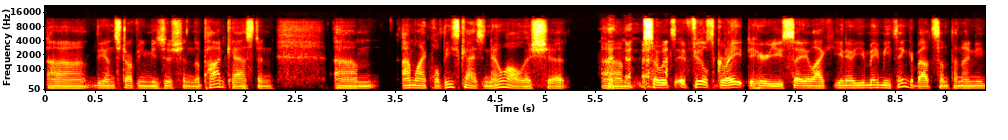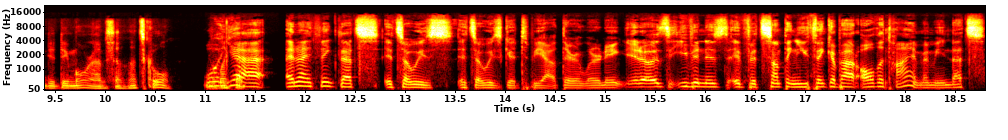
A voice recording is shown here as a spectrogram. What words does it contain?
uh, the Unstarving Musician, the podcast, and um, I'm like, well, these guys know all this shit. Um, so it feels great to hear you say like, you know, you made me think about something I need to do more of. So that's cool. Well, like yeah, that. and I think that's it's always it's always good to be out there learning. You know, it's even as if it's something you think about all the time. I mean, that's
